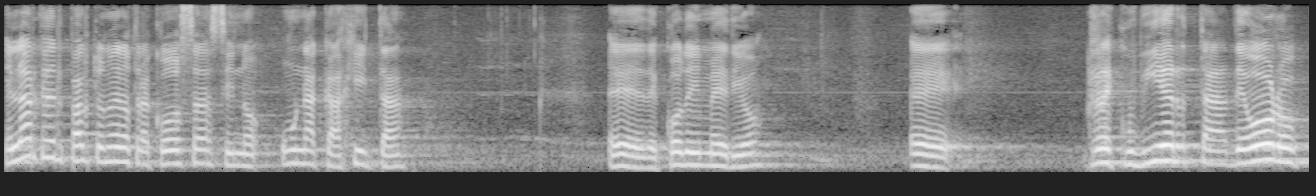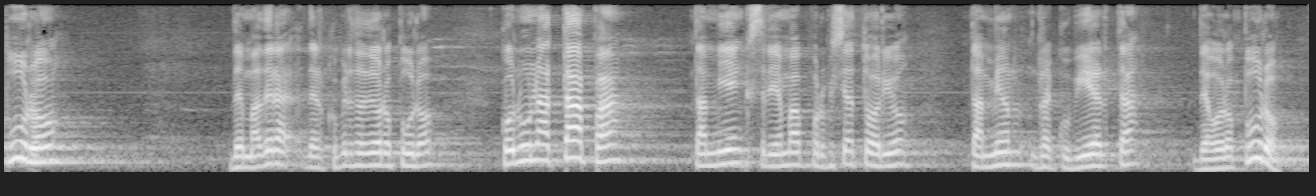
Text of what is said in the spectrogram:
El arca del pacto no era otra cosa sino una cajita eh, de codo y medio, eh, recubierta de oro puro, de madera de recubierta de oro puro, con una tapa también que se llama propiciatorio, también recubierta de oro puro.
